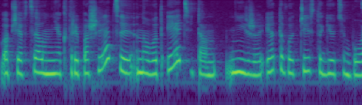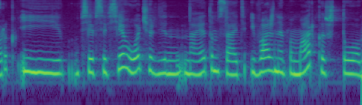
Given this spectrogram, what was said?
вообще в целом некоторые по Швеции, но вот эти там ниже, это вот чисто Гетеборг. И все-все-все очереди на этом сайте. И важная помарка, что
